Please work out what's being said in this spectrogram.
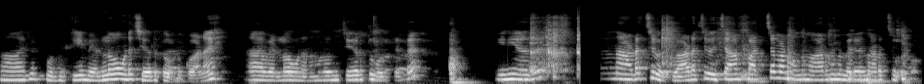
അരപ്പ് പുതുക്കി. വെള്ളവും കൂടെ ചേർത്ത് കൊടുക്കുവാണേ. ആ വെള്ളവും കൂടെ നമ്മളൊന്ന് ചേർത്ത് കൊടുത്തിട്ട് ഇനി അത് ഒന്ന് അടച്ചു വെക്കുക. അടച്ചു വെച്ച് ആ പച്ചമണം ഒന്ന് മാറുന്ന വരെ ഒന്ന് അടച്ചു വെക്കും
